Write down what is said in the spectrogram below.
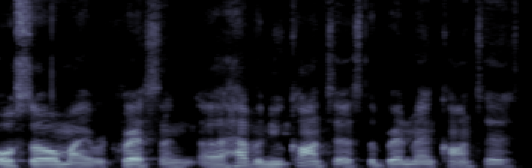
also my request and uh, have a new contest, the Breadman contest.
